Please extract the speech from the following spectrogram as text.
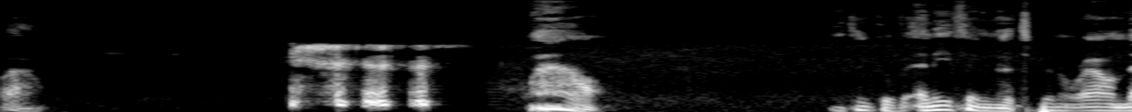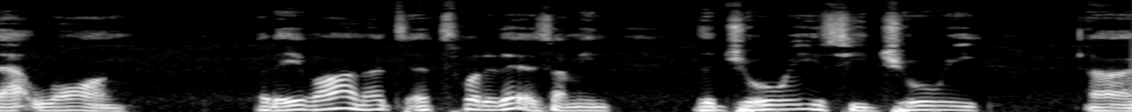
Wow. wow. I think of anything that's been around that long. But Avon, that's that's what it is. I mean, the jewelry, you see jewelry uh,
